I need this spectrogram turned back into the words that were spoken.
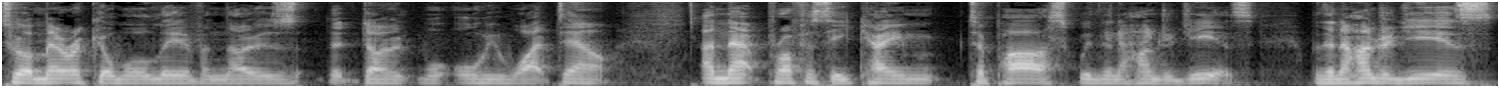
to America will live, and those that don't will all be wiped out. And that prophecy came to pass within hundred years. Within hundred years,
